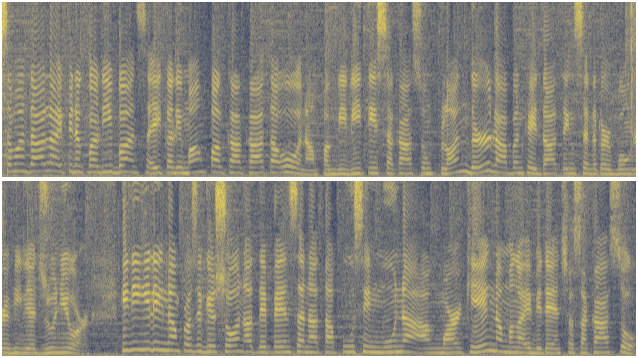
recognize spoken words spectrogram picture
Samantala, ay pinagpaliban sa ikalimang pagkakataon ang pagliliti sa kasong plunder laban kay dating Senator Bong Revilla Jr. Hinihiling ng prosecution at depensa na tapusin muna ang marking ng mga ebidensya sa kaso.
